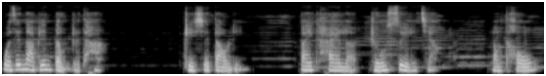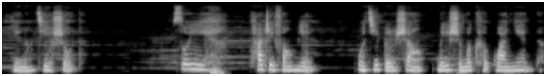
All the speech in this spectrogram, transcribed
我在那边等着他。这些道理，掰开了揉碎了讲，老头也能接受的。所以，他这方面，我基本上没什么可挂念的。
